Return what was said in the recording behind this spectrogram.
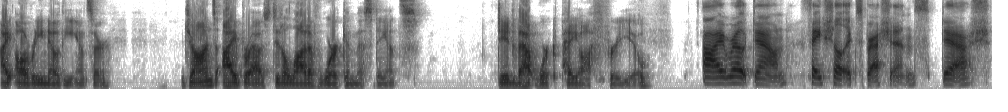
I already know the answer. John's eyebrows did a lot of work in this dance. did that work pay off for you? I wrote down facial expressions dash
